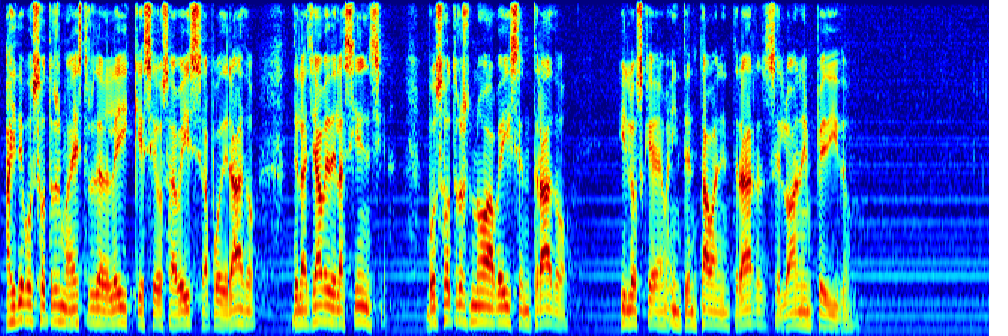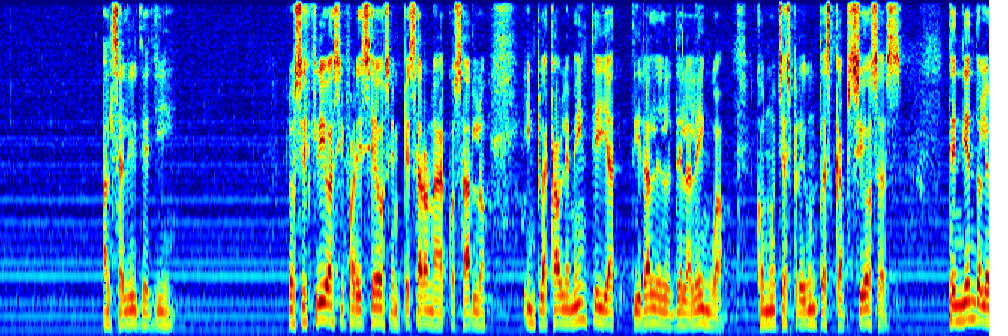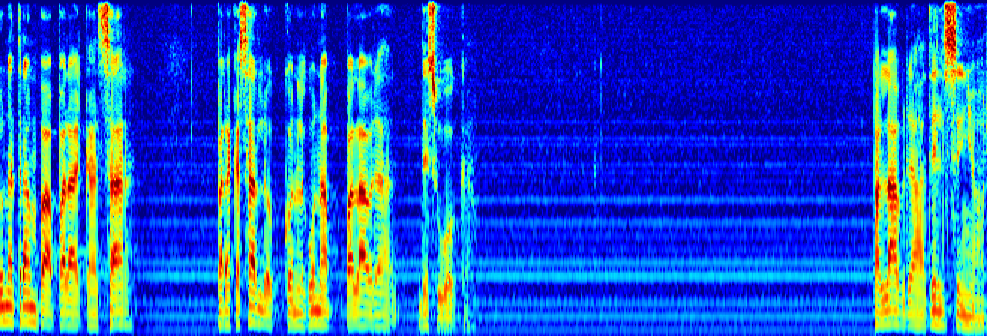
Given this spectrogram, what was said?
Hay de vosotros, maestros de la ley, que se os habéis apoderado de la llave de la ciencia. Vosotros no habéis entrado y los que intentaban entrar se lo han impedido. Al salir de allí, los escribas y fariseos empezaron a acosarlo implacablemente y a tirarle de la lengua con muchas preguntas capciosas, tendiéndole una trampa para cazar, para casarlo con alguna palabra de su boca. Palabra del Señor.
